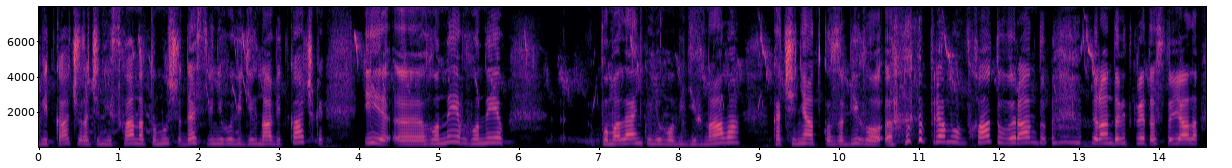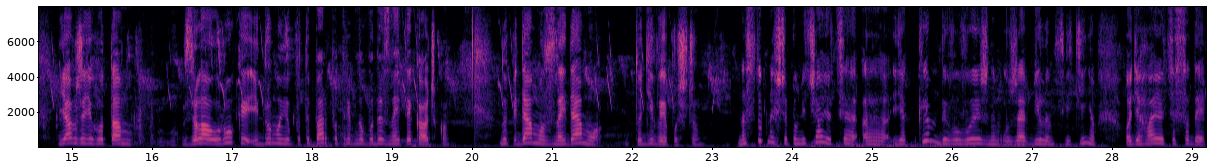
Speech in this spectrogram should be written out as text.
від качура Чингісхана, тому що десь він його відігнав від качки і е, гонив, гонив, помаленьку його відігнала. Каченятко забігло е, прямо в хату, веранду. Веранда відкрита стояла. Я вже його там взяла у руки і думаю, «По- тепер потрібно буде знайти качку. Ну, підемо, знайдемо, тоді випущу. Наступне, що помічаю, це е, яким дивовижним уже білим цвітінням одягаються сади.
